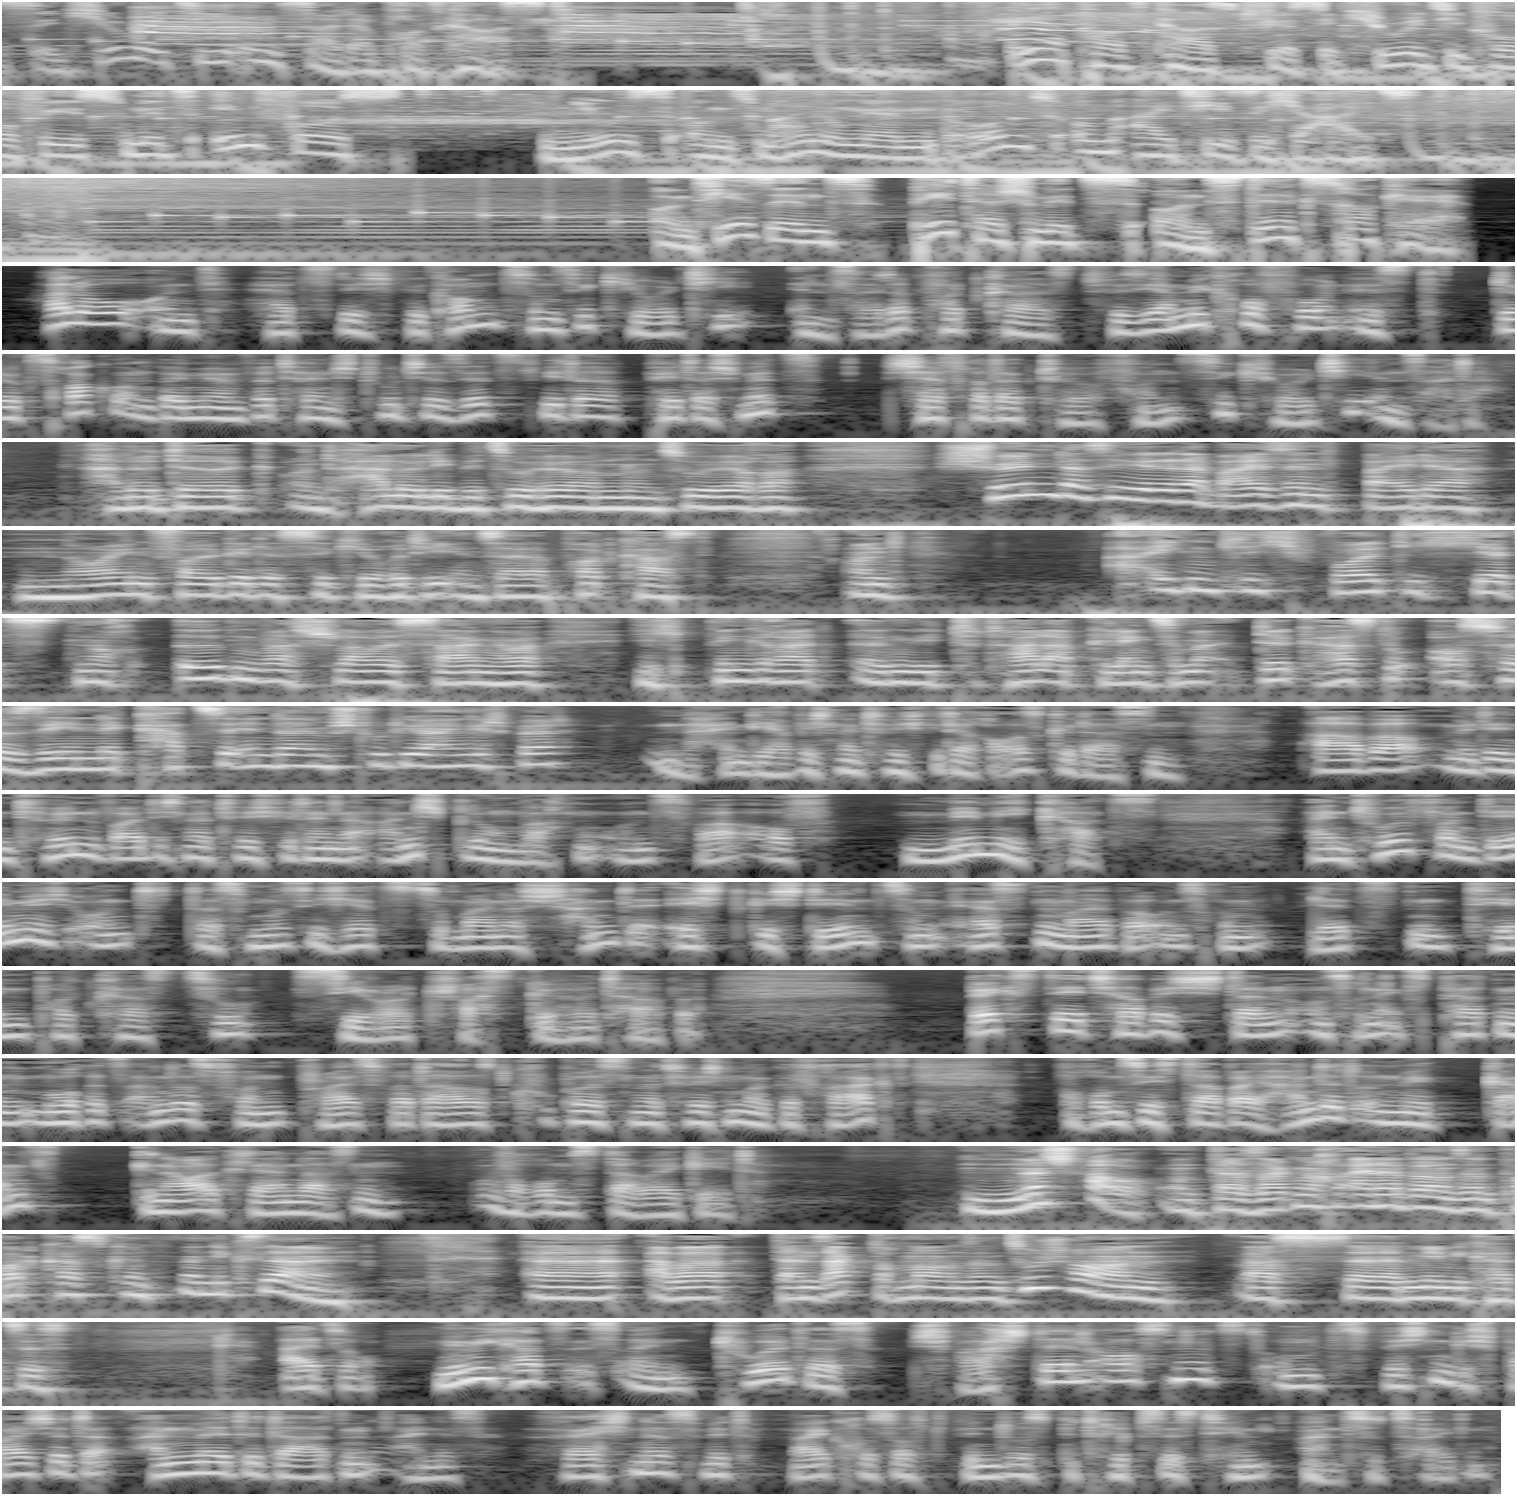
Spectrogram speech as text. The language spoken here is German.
der Security Insider Podcast. Der Podcast für Security-Profis mit Infos, News und Meinungen rund um IT-Sicherheit. Und hier sind Peter Schmitz und Dirks Rocke. Hallo und herzlich willkommen zum Security Insider Podcast. Für Sie am Mikrofon ist Dirks Rocke und bei mir im virtuellen Studio sitzt wieder Peter Schmitz, Chefredakteur von Security Insider. Hallo Dirk und hallo liebe Zuhörerinnen und Zuhörer. Schön, dass Sie wieder dabei sind bei der neuen Folge des Security Insider Podcast. Und eigentlich wollte ich jetzt noch irgendwas Schlaues sagen, aber ich bin gerade irgendwie total abgelenkt. Sag mal, Dirk, hast du aus Versehen eine Katze in deinem Studio eingesperrt? Nein, die habe ich natürlich wieder rausgelassen. Aber mit den Tönen wollte ich natürlich wieder eine Anspielung machen und zwar auf Mimikatz. Ein Tool, von dem ich, und das muss ich jetzt zu meiner Schande echt gestehen, zum ersten Mal bei unserem letzten Themenpodcast zu Zero Trust gehört habe. Backstage habe ich dann unseren Experten Moritz Anders von PricewaterhouseCoopers natürlich nochmal gefragt, worum es sich dabei handelt und mir ganz genau erklären lassen, worum es dabei geht. Na schau, und da sagt noch einer, bei unserem Podcast könnte man nichts lernen. Äh, aber dann sag doch mal unseren Zuschauern, was äh, Mimikatz ist. Also, Mimikatz ist ein Tool, das Schwachstellen ausnutzt, um zwischengespeicherte Anmeldedaten eines Rechners mit Microsoft Windows Betriebssystem anzuzeigen.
